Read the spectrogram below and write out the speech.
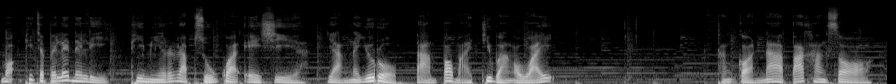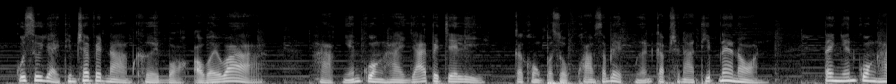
เหมาะที่จะไปเล่นในลีกที่มีระดับสูงกว่าเอเชีย อย่างในยุโรปตามเป้าหมายที่วางเอาไว้ ทั้งก่อนหน้าปาร์คฮังซอร์กุซือใหญ่ทีมชาติเวียดนามเคยบอกเอาไว้ว่า หากเหงียนกวงไฮย้ายไปเจลีกก็คงประสบความสำเร็จเหมือนกับชนาทิพย์แน่นอน แต่เหงียนกวงไฮ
